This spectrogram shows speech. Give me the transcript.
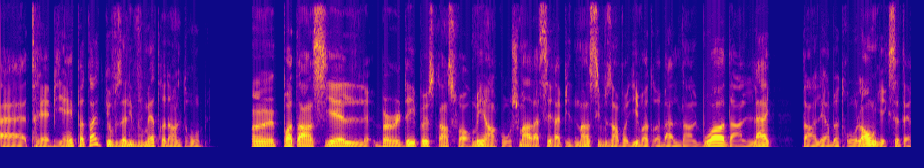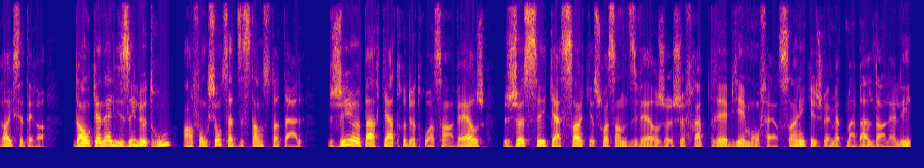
euh, très bien, peut-être que vous allez vous mettre dans le trouble. Un potentiel birdie peut se transformer en cauchemar assez rapidement si vous envoyez votre balle dans le bois, dans le lac, dans l'herbe trop longue, etc., etc. Donc, analysez le trou en fonction de sa distance totale. J'ai un par 4 de 300 verges. Je sais qu'à 170 verges, je frappe très bien mon fer 5 et je vais mettre ma balle dans l'allée.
